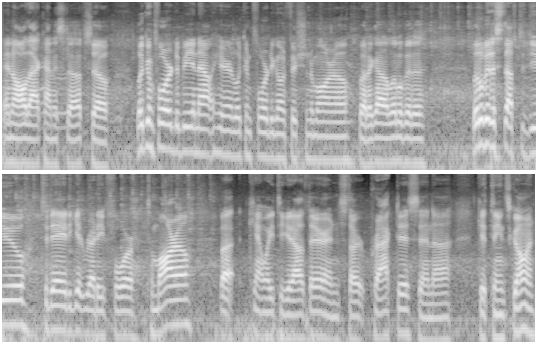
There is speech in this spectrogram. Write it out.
and all that kind of stuff. So looking forward to being out here, looking forward to going fishing tomorrow. But I got a little bit of little bit of stuff to do today to get ready for tomorrow. But can't wait to get out there and start practice and uh, get things going.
